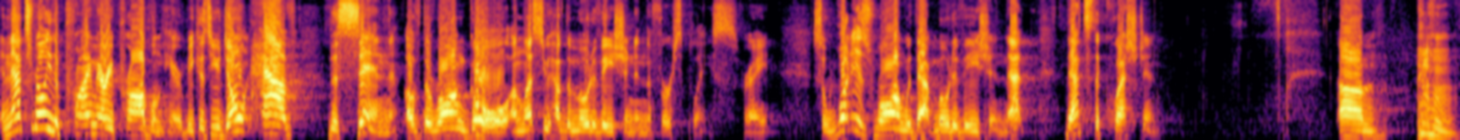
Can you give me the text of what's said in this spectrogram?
And that's really the primary problem here because you don't have the sin of the wrong goal unless you have the motivation in the first place, right? So, what is wrong with that motivation? That, that's the question. Um,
